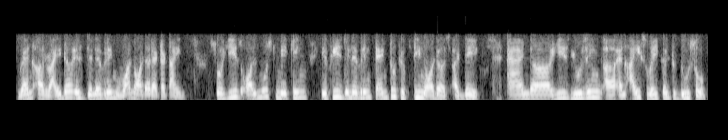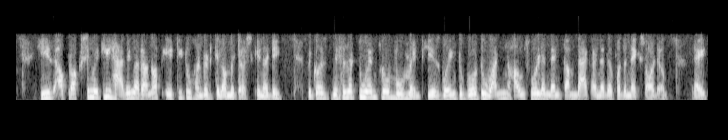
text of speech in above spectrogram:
when a rider is delivering one order at a time. So, he's almost making, if he's delivering 10 to 15 orders a day, and uh, he's using uh, an ICE vehicle to do so, he's approximately having a run of 80 to 100 kilometers in a day because this is a to and fro movement. He is going to go to one household and then come back another for the next order, right?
